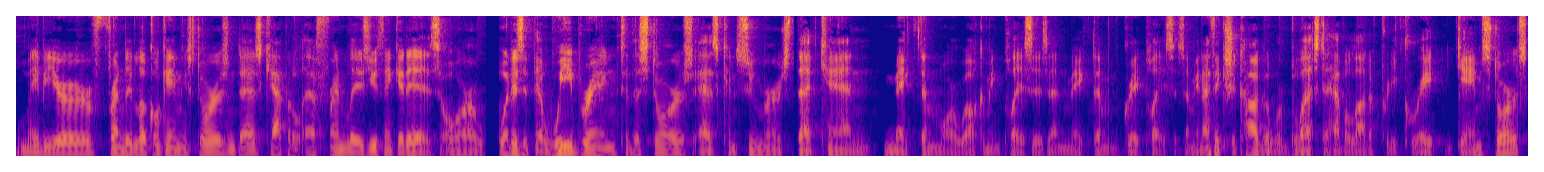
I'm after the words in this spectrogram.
well, maybe your friendly local gaming store isn't as capital F friendly as you think it is. Or what is it that we bring to the stores as consumers that can make them more welcoming places and make them great places? I mean, I think Chicago, we're blessed to have a lot of pretty great game stores,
